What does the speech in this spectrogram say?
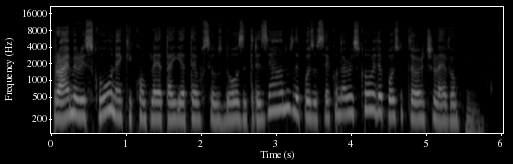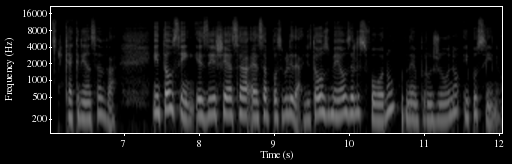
primary school, né, que completa aí até os seus 12, 13 anos, depois o secondary school e depois o third level. Hum. Que a criança vá. Então, sim, existe essa, essa possibilidade. Então, os meus, eles foram, né, para o júnior e para o sênior.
